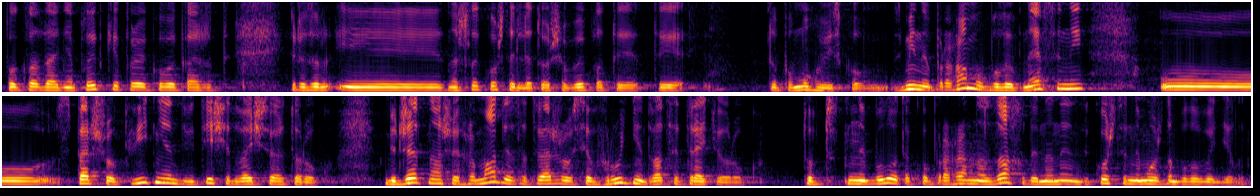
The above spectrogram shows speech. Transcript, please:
покладання плитки, про яку ви кажете, і знайшли кошти для того, щоб виплатити допомогу військовим. Зміни в програму були внесені у, з 1 квітня 2024 року. Бюджет нашої громади затверджувався в грудні 2023 року. Тобто не було такого програмного заходу, на неї кошти не можна було виділити.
